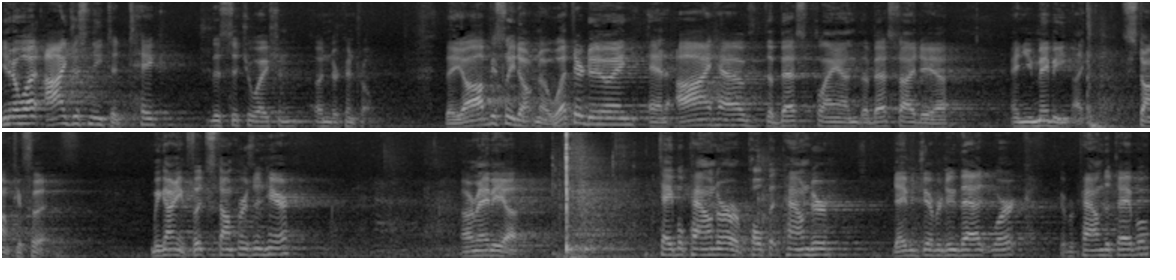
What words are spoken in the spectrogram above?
you know what, I just need to take this situation under control? They obviously don't know what they're doing, and I have the best plan, the best idea, and you maybe like stomp your foot. We got any foot stompers in here? Or maybe a table pounder or pulpit pounder? David, you ever do that work? You ever pound the table?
